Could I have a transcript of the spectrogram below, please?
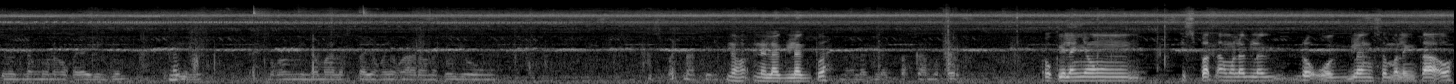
sunod lang muna ako kay Idol Jim. Kasi mukhang minamalas tayo ngayong araw na to yung spot natin. No, nalaglag pa. Nalaglag pa sa motor. Okay lang yung spot ang malaglag bro. Huwag lang sa maling tao.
